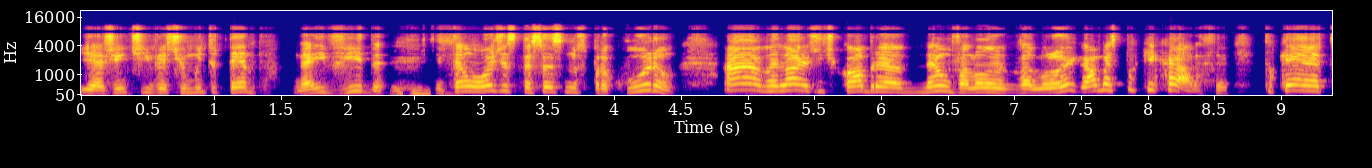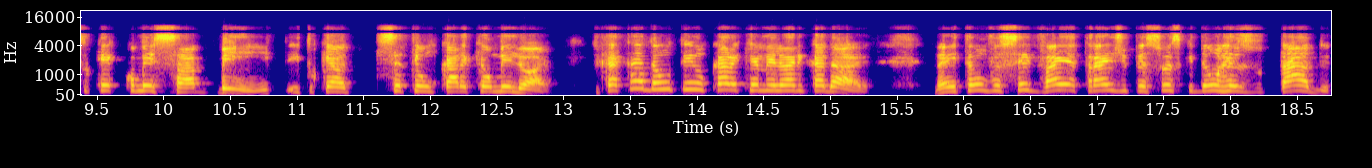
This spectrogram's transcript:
e a gente investiu muito tempo né, e vida. Uhum. Então, hoje as pessoas nos procuram, ah, vai lá, a gente cobra né, um valor, valor legal, mas por que, cara? Tu quer, tu quer começar bem e, e tu quer você ter um cara que é o melhor. Cada um tem um cara que é melhor em cada área. Né? Então, você vai atrás de pessoas que dão resultado,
